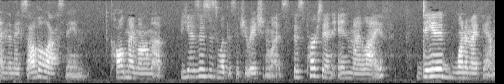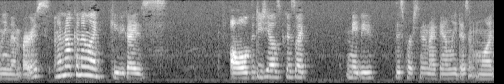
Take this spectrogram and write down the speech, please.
And then I saw the last name, called my mom up because this is what the situation was. This person in my life dated one of my family members, and I'm not gonna like give you guys all the details because like maybe this person in my family doesn't want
